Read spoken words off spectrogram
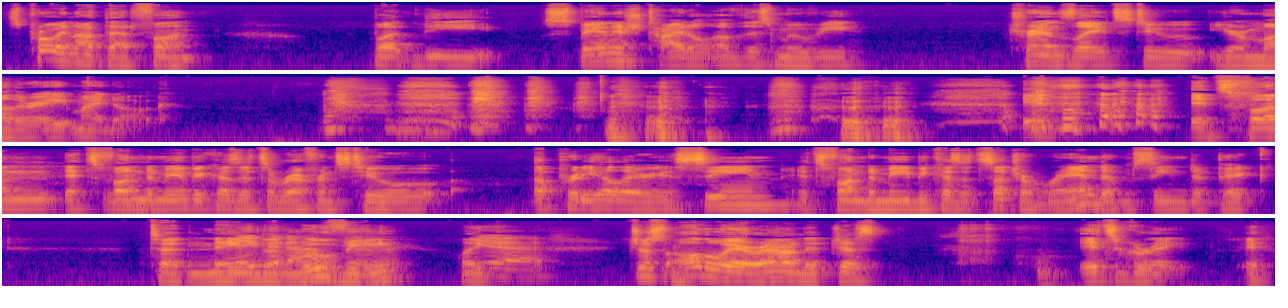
It's probably not that fun, but the Spanish title of this movie translates to "Your mother ate my dog." It, it's fun. It's fun to me because it's a reference to a pretty hilarious scene. It's fun to me because it's such a random scene to pick to name, Name the movie. after. Like yeah. just all the way around it just it's great it,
